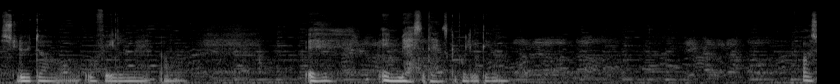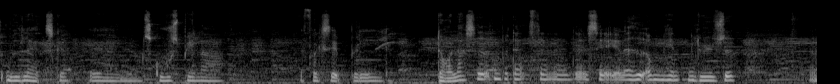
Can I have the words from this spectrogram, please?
Slytter og Uffe Ellemann og øh, en masse danske politikere. Også udlandske øh, skuespillere. For eksempel Dollars hedder den på dansk, den øh, der serie. Hvad hedder hun? Henten Lyse. Øh,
